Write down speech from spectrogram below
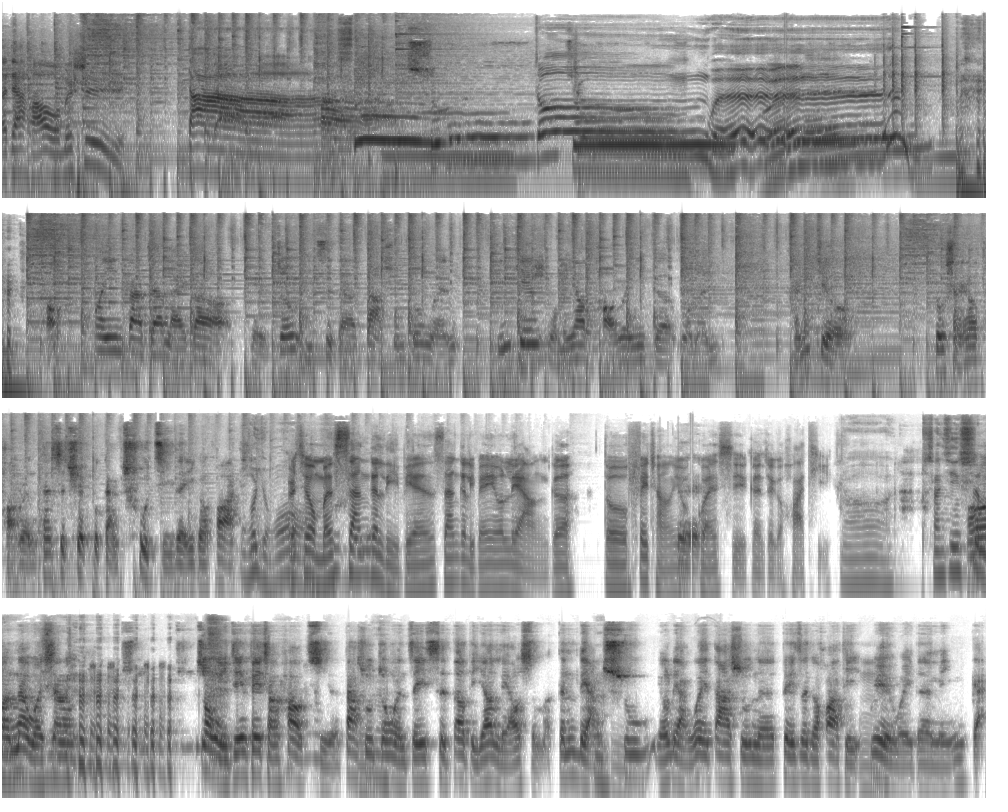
大家好，我们是大叔中文。好，欢迎大家来到每周一次的大叔中文。今天我们要讨论一个我们很久都想要讨论，但是却不敢触及的一个话题。哦哟，而且我们三个里边，三个里边有两个都非常有关系跟这个话题。哦，三星市吗？哦，那我 想听众已经非常好奇了，大叔中文这一次到底要聊什么？跟两叔有两位大叔呢，对这个话题略微的敏感，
